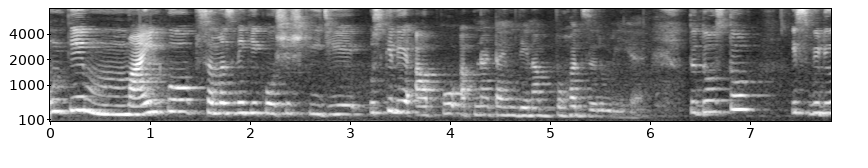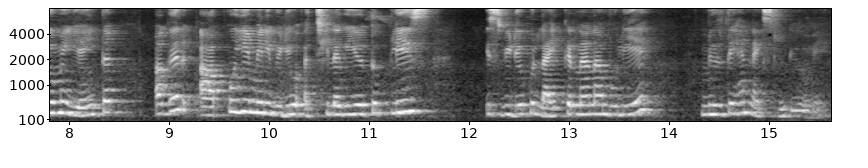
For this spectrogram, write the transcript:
उनके माइंड को समझने की कोशिश कीजिए। उसके लिए आपको अपना टाइम देना बहुत ज़रूरी है। तो दोस्तों, इस वीडियो में यहीं तक। अगर आपको ये मेरी वीडियो अच्छी लगी हो तो प्लीज़ इस वीडियो को लाइक करना ना भूलिए। मिलते हैं नेक्स्ट वीडियो में।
